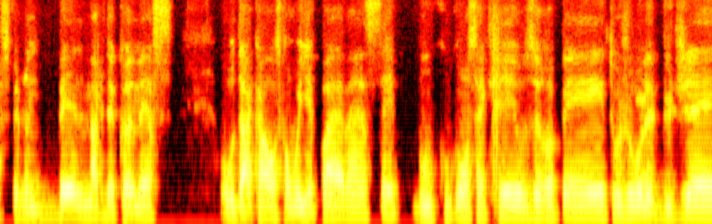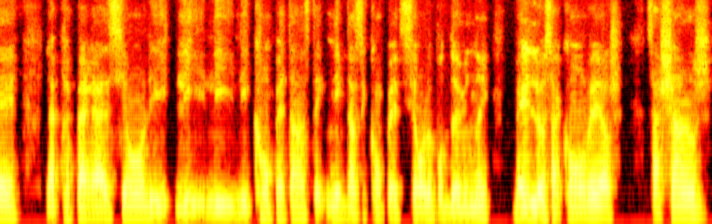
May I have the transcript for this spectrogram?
se faire une belle marque de commerce au Dakar, ce qu'on ne voyait pas avant, c'est beaucoup consacré aux Européens, toujours le budget, la préparation, les, les, compétences techniques dans ces compétitions-là pour dominer. Bien là, ça converge, ça change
